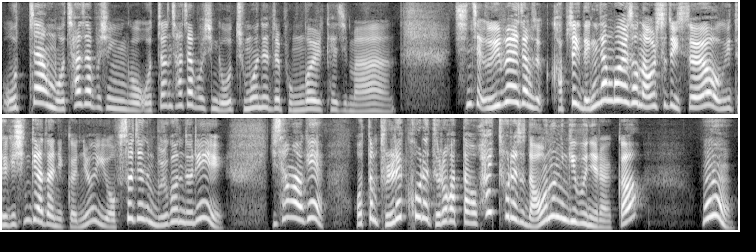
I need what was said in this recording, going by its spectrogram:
옷장 뭐 찾아보신 거, 옷장 찾아보신 게 옷 주머니들 본 거일 테지만, 진짜 의외의 장소, 갑자기 냉장고에서 나올 수도 있어요. 이게 되게 신기하다니까요. 이 없어지는 물건들이 이상하게 어떤 블랙홀에 들어갔다가 화이트홀에서 나오는 기분이랄까? 어,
